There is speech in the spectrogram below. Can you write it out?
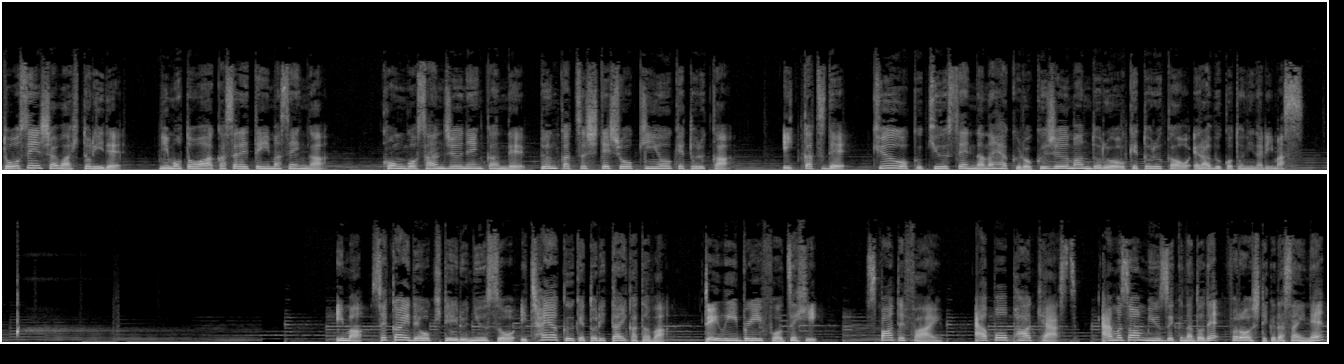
当選者は1人で身元は明かされていませんが今後30年間で分割して賞金を受け取るか一括で9億9760万ドルを受け取るかを選ぶことになります。今世界で起きているニュースをいち早く受け取りたい方は Daily Brief をぜひ Spotify、Apple Podcast、Amazon Music などでフォローしてくださいね。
